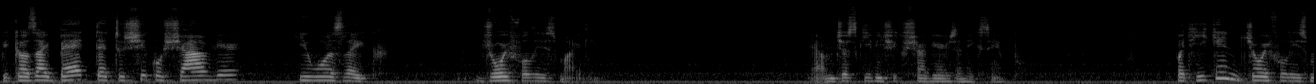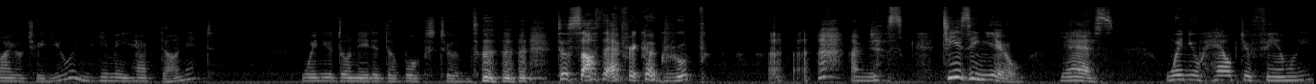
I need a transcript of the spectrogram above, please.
Because I bet that to Chico Xavier, he was like joyfully smiling. I'm just giving Chico Xavier as an example. But he can joyfully smile to you, and he may have done it when you donated the books to to South Africa group. I'm just teasing you. Yes, when you helped your family,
